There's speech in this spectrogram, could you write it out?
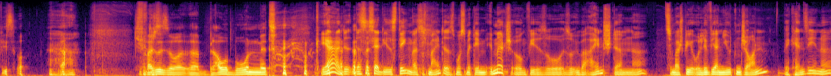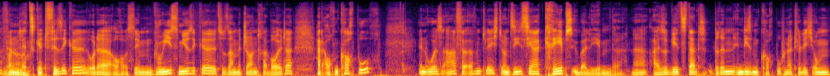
Wieso? ich Ich weiß nicht, so äh, blaue Bohnen mit. ja, das ist ja dieses Ding, was ich meinte. Es muss mit dem Image irgendwie so, so übereinstimmen, ne? Zum Beispiel Olivia Newton-John, wir kennen sie, ne? Von Ja. Let's Get Physical oder auch aus dem Grease Musical zusammen mit John Travolta, hat auch ein Kochbuch in den USA veröffentlicht und sie ist ja Krebsüberlebende. Ne? Also geht es da drin in diesem Kochbuch natürlich um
